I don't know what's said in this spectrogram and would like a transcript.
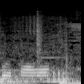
我操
